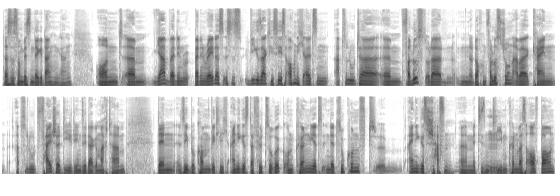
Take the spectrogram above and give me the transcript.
Das ist so ein bisschen der Gedankengang. Und ähm, ja, bei den bei den Raiders ist es, wie gesagt, ich sehe es auch nicht als ein absoluter ähm, Verlust oder na, doch ein Verlust schon, aber kein absolut falscher Deal, den sie da gemacht haben denn sie bekommen wirklich einiges dafür zurück und können jetzt in der Zukunft äh, einiges schaffen äh, mit diesem mhm. Team, können was aufbauen.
